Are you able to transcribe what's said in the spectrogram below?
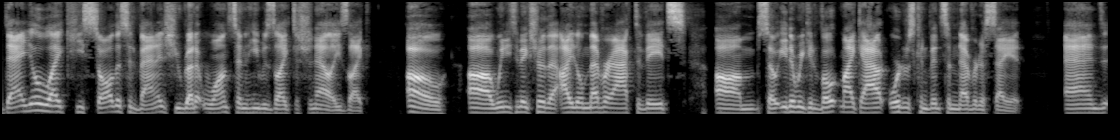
daniel like he saw this advantage he read it once and he was like to chanel he's like oh uh, we need to make sure that idol never activates. Um, so either we can vote Mike out or just convince him never to say it. And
